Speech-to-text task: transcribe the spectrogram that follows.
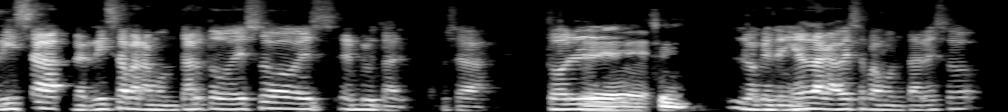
risa, de risa para montar todo eso es, brutal. O sea, todo eh, lo que tenía en la cabeza para montar eso.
